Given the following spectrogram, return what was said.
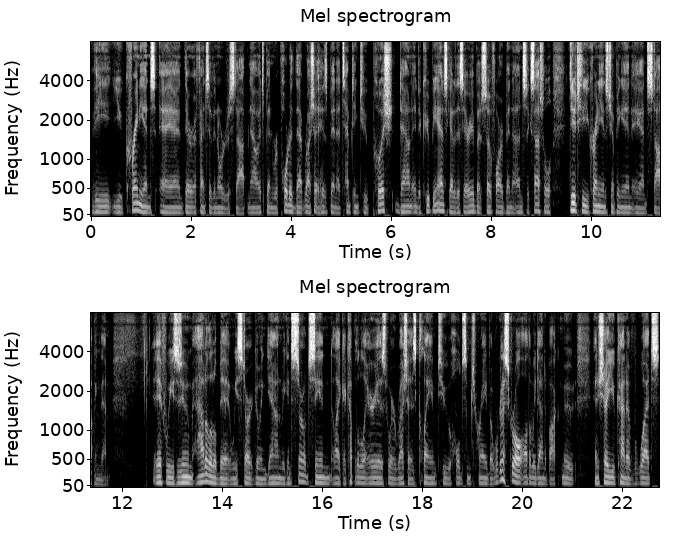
the Ukrainians and their offensive in order to stop. Now, it's been reported that Russia has been attempting to push down into Kupiansk out of this area, but so far been unsuccessful due to the Ukrainians jumping in and stopping them if we zoom out a little bit and we start going down, we can start seeing like a couple little areas where Russia has claimed to hold some terrain. But we're going to scroll all the way down to Bakhmut and show you kind of what's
